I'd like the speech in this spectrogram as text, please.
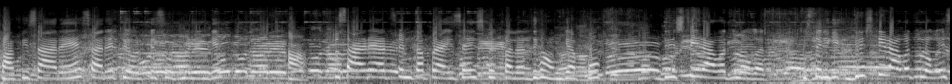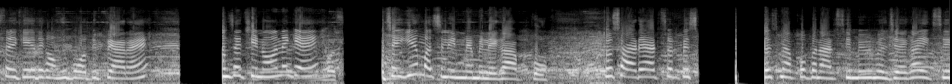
काफ़ी सारे हैं, सारे प्योर के सूट मिलेंगे। हाँ तो साढ़े आठ सौ इनका प्राइस है, इसके कलर दिखाऊँगी आपको। दृष्टि रावत ब्लॉगर इस तरीके, दृष्टि रावत ब्लॉगर इस तरीके के दिखाऊँगी, बहुत ही प्यारा है। कौन सा चिनौन है क्या है अच्छा ये मसलिन में मिलेगा आपको। तो साढ़े आठ सौ रुपये इसमें आपको बनारसी में भी मिल जाएगा, एक से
